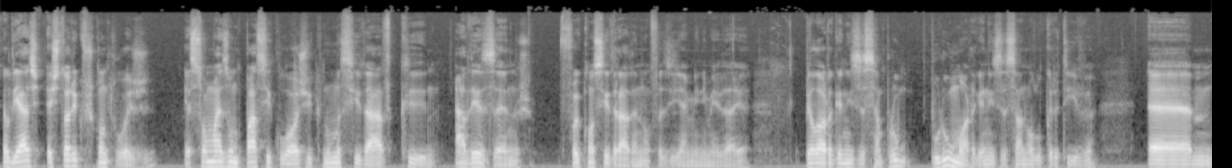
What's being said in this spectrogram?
Aliás, a história que vos conto hoje é só mais um passo ecológico numa cidade que há 10 anos foi considerada, não fazia a mínima ideia, pela organização, por, por uma organização não lucrativa, ahm,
